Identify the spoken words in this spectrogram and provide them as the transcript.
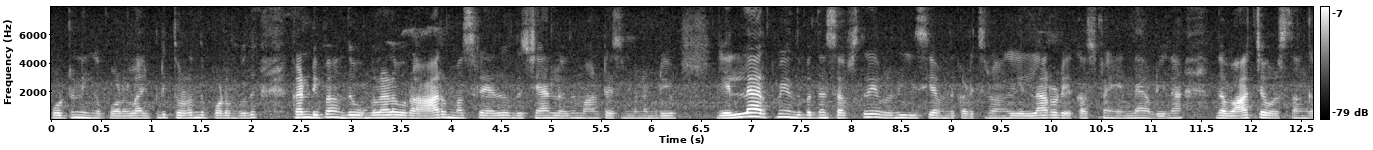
போட்டு நீங்கள் போடலாம். இப்படி தொடர்ந்து போடும்போது கண்டிப்பாக வந்து உங்களால் ஒரு ஆறு மாதத்துலையாவது வந்து சேனலை வந்து மானிட்டேஷன் பண்ண முடியும். எல்லாருக்குமே வந்து பார்த்தீங்கன்னா சப்ஸ்கிரைப் வந்து ஈஸியாக வந்து கிடச்சிருவாங்க. எல்லாருடைய கஷ்டம் என்ன அப்படின்னா இந்த வாட்ச் ஹவர்ஸ் தாங்க.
